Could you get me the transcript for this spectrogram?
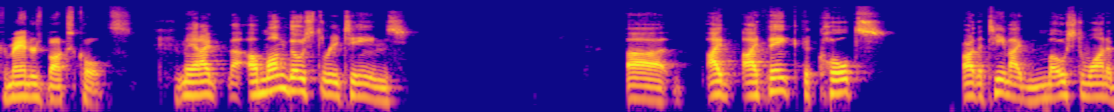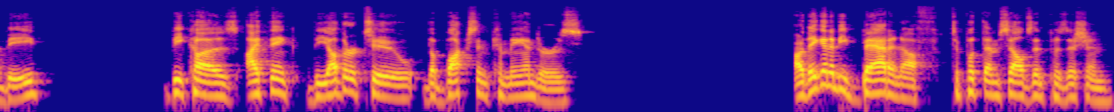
Commanders, Bucks, Colts. Man, I among those three teams, uh, I I think the Colts are the team I'd most want to be because I think the other two, the Bucks and Commanders, are they going to be bad enough to put themselves in position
